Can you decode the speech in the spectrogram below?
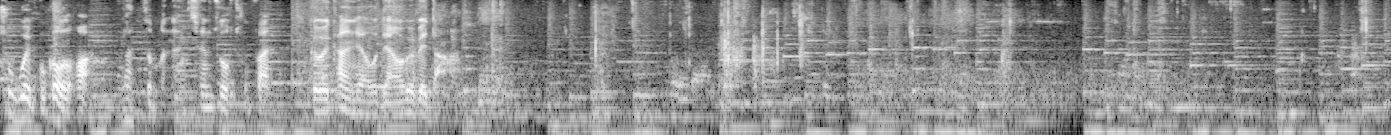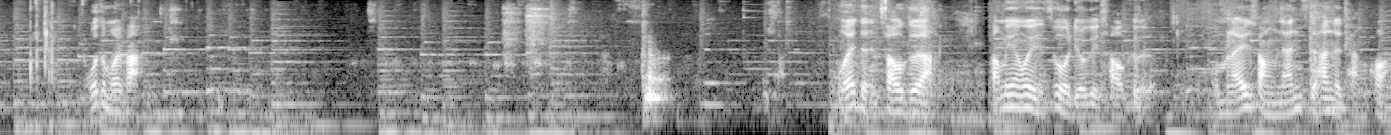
醋味不够的话，那怎么能称作醋饭呢？各位看一下，我等下会被打。我怎么会怕？我在等超哥啊，旁边的位置是我留给超哥的。我们来一场男子汉的谈话。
